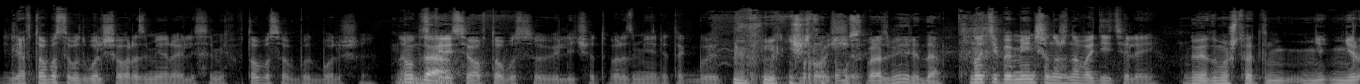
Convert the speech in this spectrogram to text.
Или автобусы будут большего размера, или самих автобусов будет больше. Ну, да. Скорее всего, автобусы увеличат в размере, так будет проще. автобусы в размере, да. Но типа меньше нужно водителей. Ну, я думаю, что это не, не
